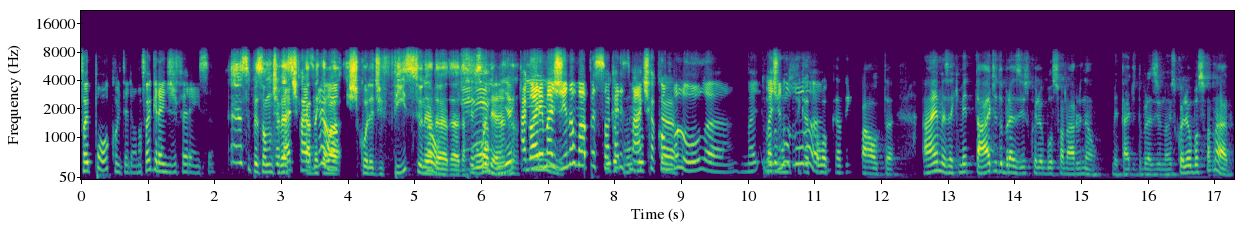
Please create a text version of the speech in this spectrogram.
foi pouco, entendeu? Não foi grande diferença. É, se o pessoal não tivesse ficado naquela ganhou. escolha difícil, né, Não, da, da, da Folha. sabia que Agora imagina uma pessoa todo carismática fica- como o Lula. Imagina o mundo fica Lula. colocando em pauta. Ai, mas é que metade do Brasil escolheu o Bolsonaro. Não, metade do Brasil não escolheu o Bolsonaro.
